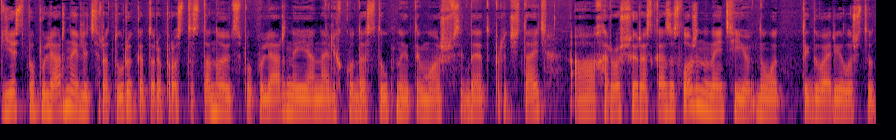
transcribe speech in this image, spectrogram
есть популярная литература, которая просто становится популярной, и она легко доступна, и ты можешь всегда это прочитать. А хорошие рассказы сложно найти. Ну вот ты говорила, что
